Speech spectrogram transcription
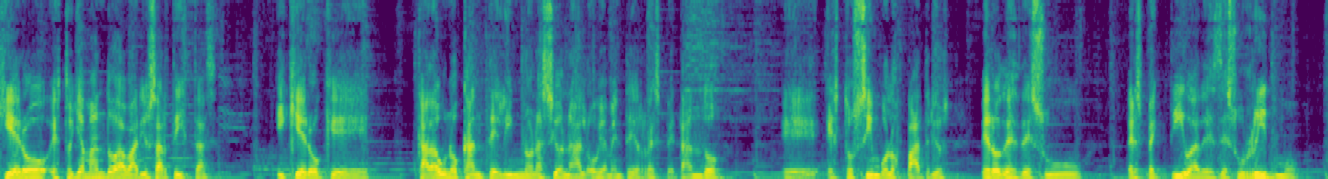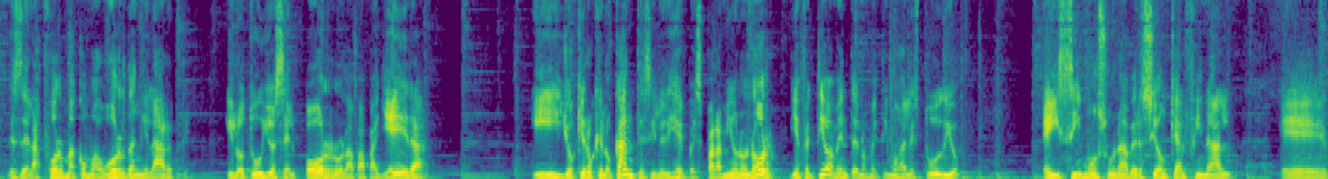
quiero, estoy llamando a varios artistas y quiero que cada uno cante el himno nacional, obviamente respetando eh, estos símbolos patrios, pero desde su perspectiva, desde su ritmo, desde la forma como abordan el arte. Y lo tuyo es el porro, la papayera. Y yo quiero que lo cantes. Y le dije, pues para mí un honor. Y efectivamente nos metimos al estudio e hicimos una versión que al final eh,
